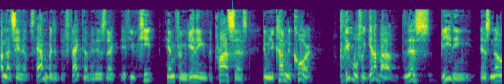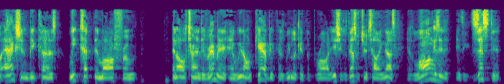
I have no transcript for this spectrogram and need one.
I'm not saying that was happening, but the effect of it is that if you keep him from getting the process, then when you come to court, people will forget about this beating. There's no action because we cut them off from an alternative remedy and we don't care because we look at the broad issue. Because that's what you're telling us. As long as it existed,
